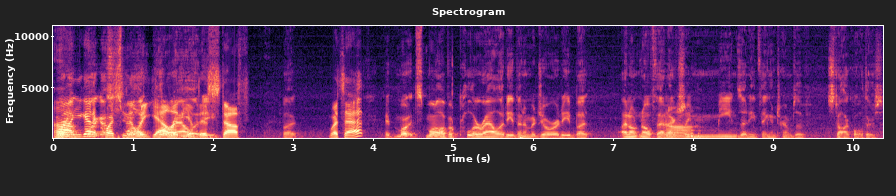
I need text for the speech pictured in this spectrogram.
Well, Well, you got to guess question the more like legality of this stuff. But What's that? it more, it's more of a plurality than a majority. But I don't know if that actually Oh. means anything in terms of stockholders,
